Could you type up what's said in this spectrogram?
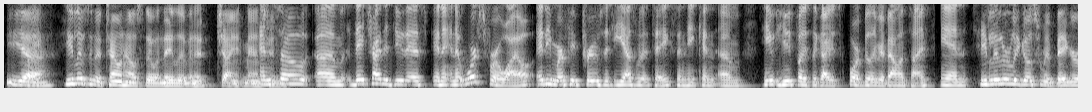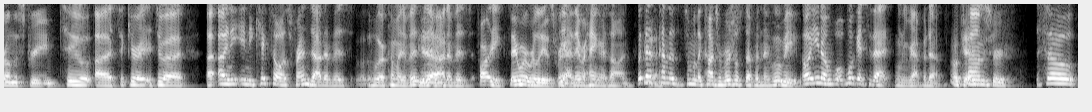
Yeah, right? he lives in a townhouse though, and they live in a giant mansion. And so um, they try to do this, and, and it works for a while. Eddie Murphy proves that he has what it takes, and he can. Um, he he plays the guy who's poor Billy Ray Valentine, and he literally goes from a beggar on the street. to uh security to a. Uh, and, he, and he kicks all his friends out of his who are coming to visit him out of his party. They weren't really his friends. Yeah, they were hangers on. But that's Yeah. kind of some of the controversial stuff in the movie. Oh, you know, we'll, we'll get to that when we wrap it up. Okay, Um, sure. So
